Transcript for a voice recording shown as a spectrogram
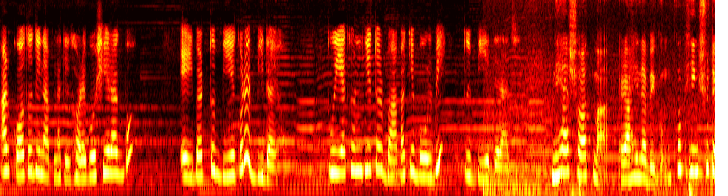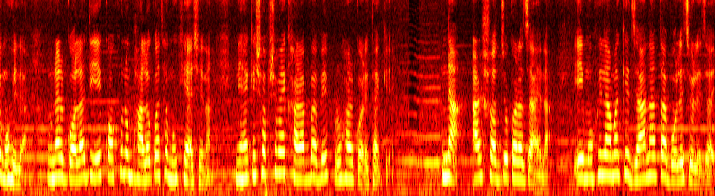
আর কতদিন আপনাকে ঘরে বসিয়ে রাখব? এইবার তো বিয়ে করে বিদায় হ তুই এখন গিয়ে তোর বাবাকে বলবি, তুই বিয়েতে রাজি। নেহার সৎ মা, রাহিলা বেগম, খুব হিংসুটে মহিলা। ওনার গলা দিয়ে কখনো ভালো কথা মুখে আসে না। নেহাকে সবসময় খারাপভাবে প্রহার করে থাকে। না, আর সহ্য করা যায় না। এই মহিলা আমাকে যা না তা বলে চলে যায়।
